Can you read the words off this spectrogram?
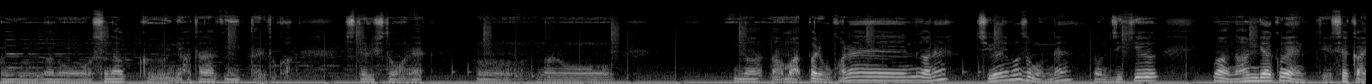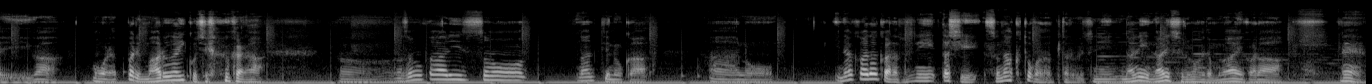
うん、あのスナックに働きに行ったりとかしてる人がね、うん、あのなまあやっぱりお金がね違いますもんね。その時給まあ何百円っていう世界がもうやっぱり丸が1個違うから、うん、その代わりその何て言うのかあの田舎だから別にだしスナックとかだったら別に何何するわけでもないからね。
